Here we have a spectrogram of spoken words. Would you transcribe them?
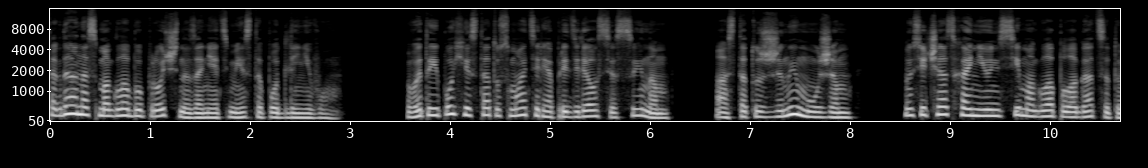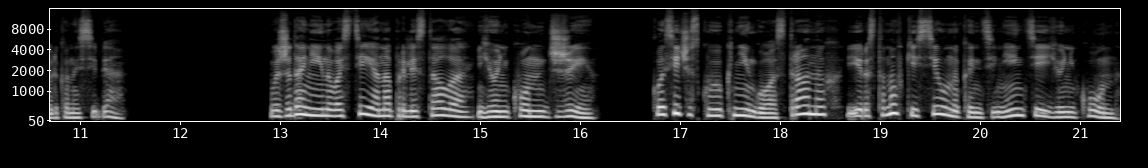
Тогда она смогла бы прочно занять место подле него. В этой эпохе статус матери определялся сыном, а статус жены — мужем, но сейчас Хань Юньси могла полагаться только на себя. В ожидании новостей она пролистала Юнькон Джи, классическую книгу о странах и расстановке сил на континенте Юнькун.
